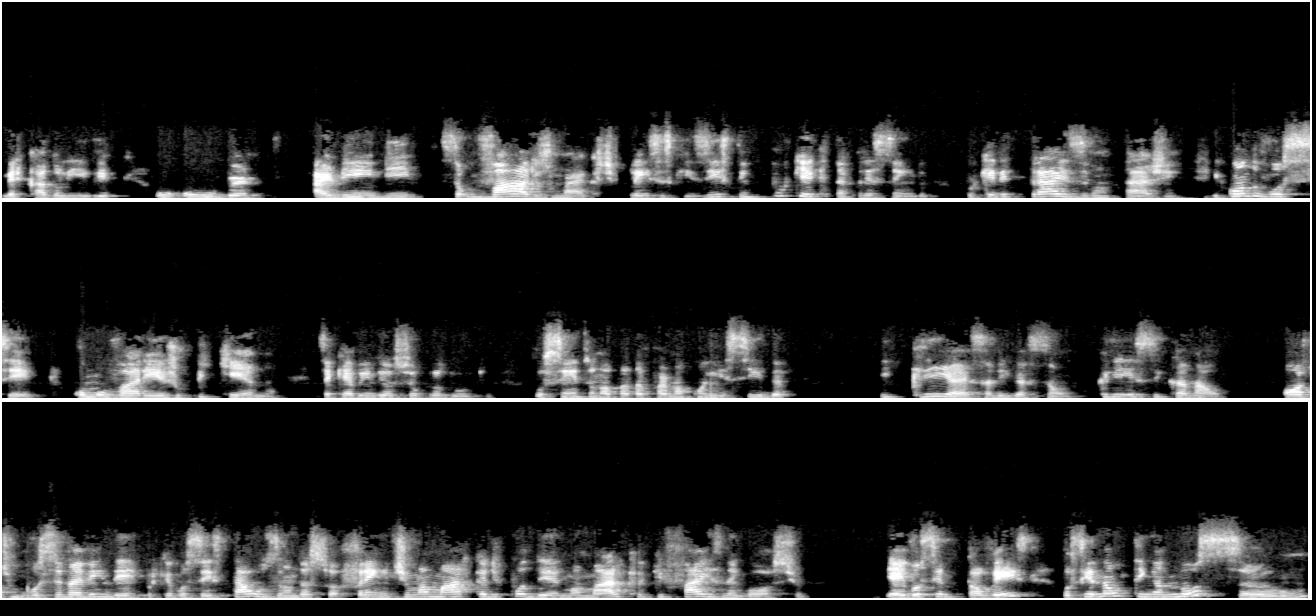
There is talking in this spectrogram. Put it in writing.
Mercado Livre, o Uber, Airbnb, são vários marketplaces que existem. Por que está crescendo? Porque ele traz vantagem. E quando você, como varejo pequeno, você quer vender o seu produto, você entra numa plataforma conhecida e cria essa ligação, cria esse canal ótimo, você vai vender, porque você está usando à sua frente uma marca de poder, uma marca que faz negócio. E aí você, talvez, você não tenha noção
